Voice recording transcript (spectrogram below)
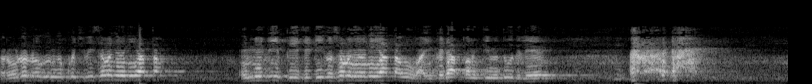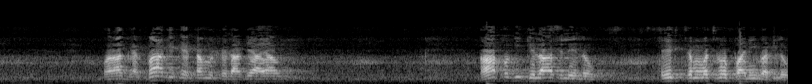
करोड़ों लोगों को कुछ भी समझ में नहीं आता। एमए बी पीएचडी को समझ में नहीं आता, वो वहीं खड़ा पंक्ति में दूध ले। बड़ा घर पर आके कहता मैं पिला के आया हूँ। आप अभी गिलास ले लो, एक चम्मच में पानी भर लो।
